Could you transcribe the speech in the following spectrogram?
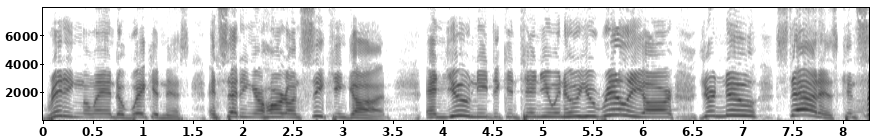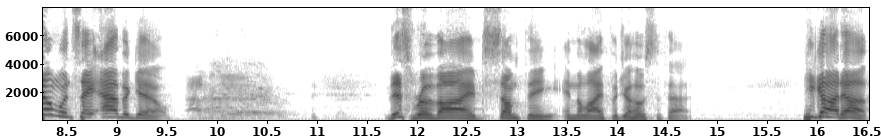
ridding the land of wickedness and setting your heart on seeking God. And you need to continue in who you really are, your new status. Can someone say Abigail? This revived something in the life of Jehoshaphat. He got up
